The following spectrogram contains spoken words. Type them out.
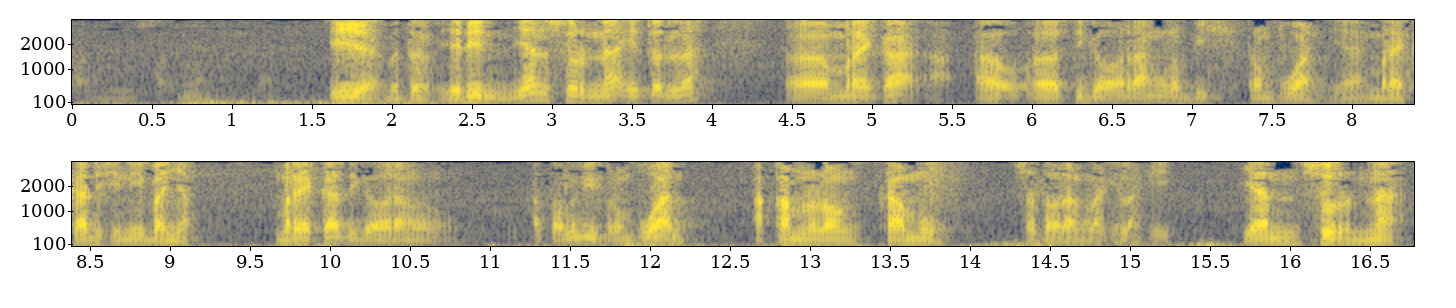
kamu satu orang laki-laki Iya betul. Jadi yang surna itu adalah e, mereka e, tiga orang lebih perempuan ya. Mereka di sini banyak. Mereka tiga orang atau lebih perempuan akan menolong kamu satu orang laki-laki. Yan surna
